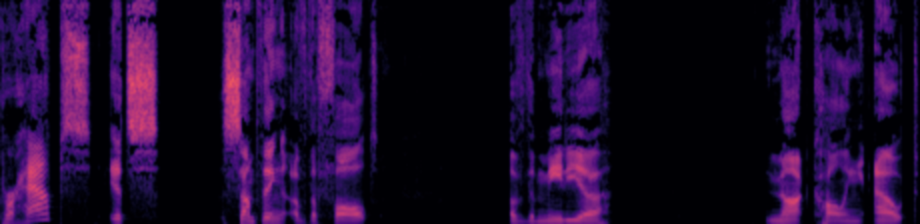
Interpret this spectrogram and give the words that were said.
perhaps it's something of the fault of the media not calling out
